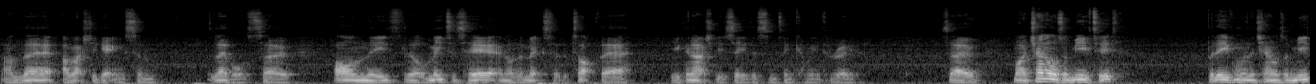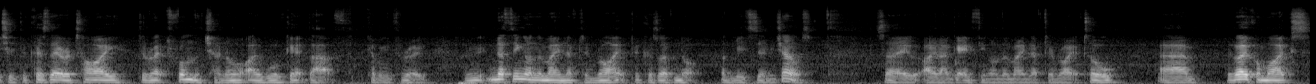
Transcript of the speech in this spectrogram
and there I'm actually getting some levels. So on these little meters here and on the mix at the top there, you can actually see there's something coming through. So my channels are muted, but even when the channels are muted, because they're a tie direct from the channel, I will get that coming through. And nothing on the main left and right because I've not unmuted any channels. So I don't get anything on the main left and right at all. Um, the vocal mics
